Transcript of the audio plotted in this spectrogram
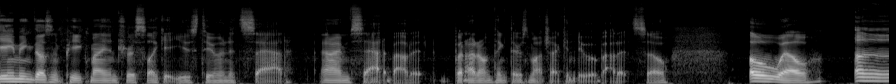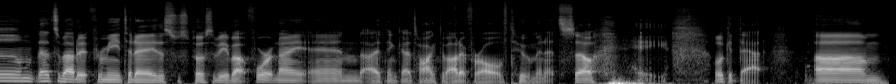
gaming doesn't pique my interest like it used to, and it's sad. And I'm sad about it, but I don't think there's much I can do about it. So, oh well. Um, that's about it for me today. This was supposed to be about Fortnite, and I think I talked about it for all of two minutes. So, hey, look at that. Um,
